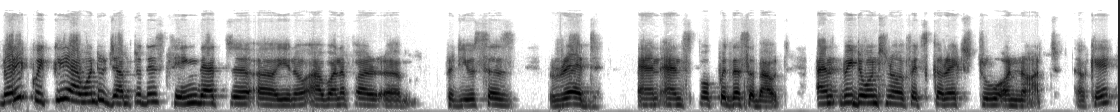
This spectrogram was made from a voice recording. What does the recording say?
Very quickly, I want to jump to this thing that uh, uh, you know uh, one of our um, producers read and and spoke with us about, and we don't know if it's correct, true, or not. Okay,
